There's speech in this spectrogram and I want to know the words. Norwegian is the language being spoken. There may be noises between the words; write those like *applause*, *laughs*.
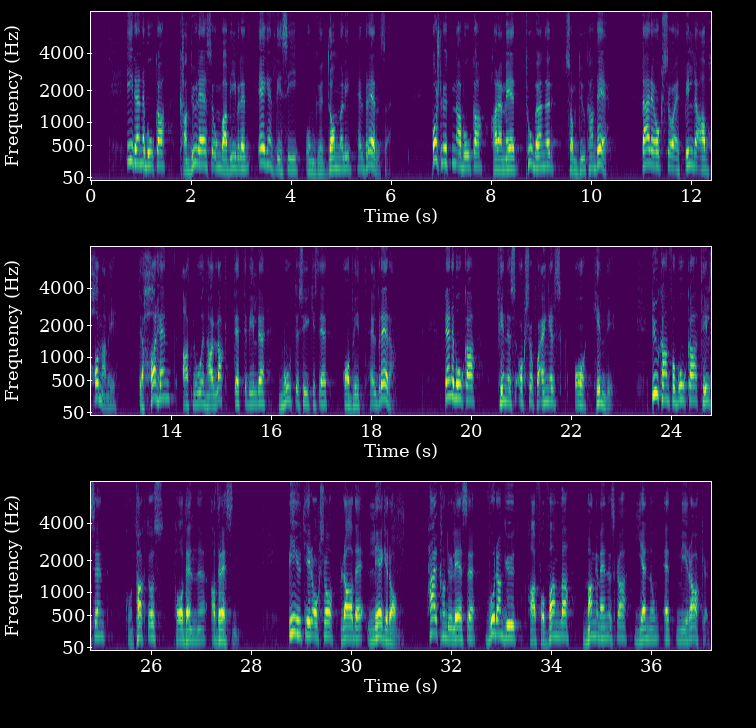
I denne boka kan du lese om hva Bibelen egentlig sier om guddommelig helbredelse. På slutten av boka har jeg med to bønner som du kan be. Der er også et bilde av hånda mi. Det har hendt at noen har lagt dette bildet mot det syke og blitt helbreda. Denne boka finnes også på engelsk og hindi. Du kan få boka tilsendt. Kontakt oss på denne adressen. Vi utgir også bladet Legedom. Her kan du lese hvordan Gud har forvandla mange mennesker gjennom et mirakel.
